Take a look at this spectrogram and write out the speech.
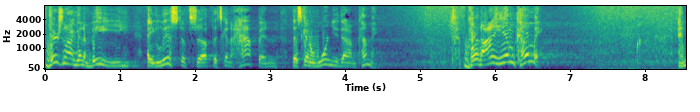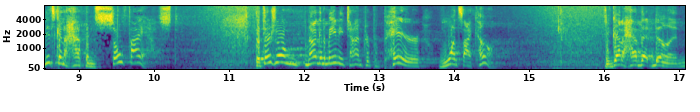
There's not going to be a list of stuff that's going to happen that's going to warn you that I'm coming. But I am coming. And it's going to happen so fast that there's no, not going to be any time to prepare once I come. You've got to have that done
